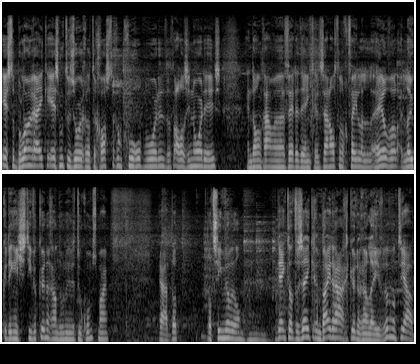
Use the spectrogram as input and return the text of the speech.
Eerst het belangrijke. Eerst moeten we zorgen dat de gasten geholpen worden. Dat alles in orde is. En dan gaan we verder denken. Er zijn altijd nog vele, heel veel leuke dingetjes die we kunnen gaan doen in de toekomst. Maar ja, dat, dat zien we wel. Ik denk dat we zeker een bijdrage kunnen gaan leveren. Want ja,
